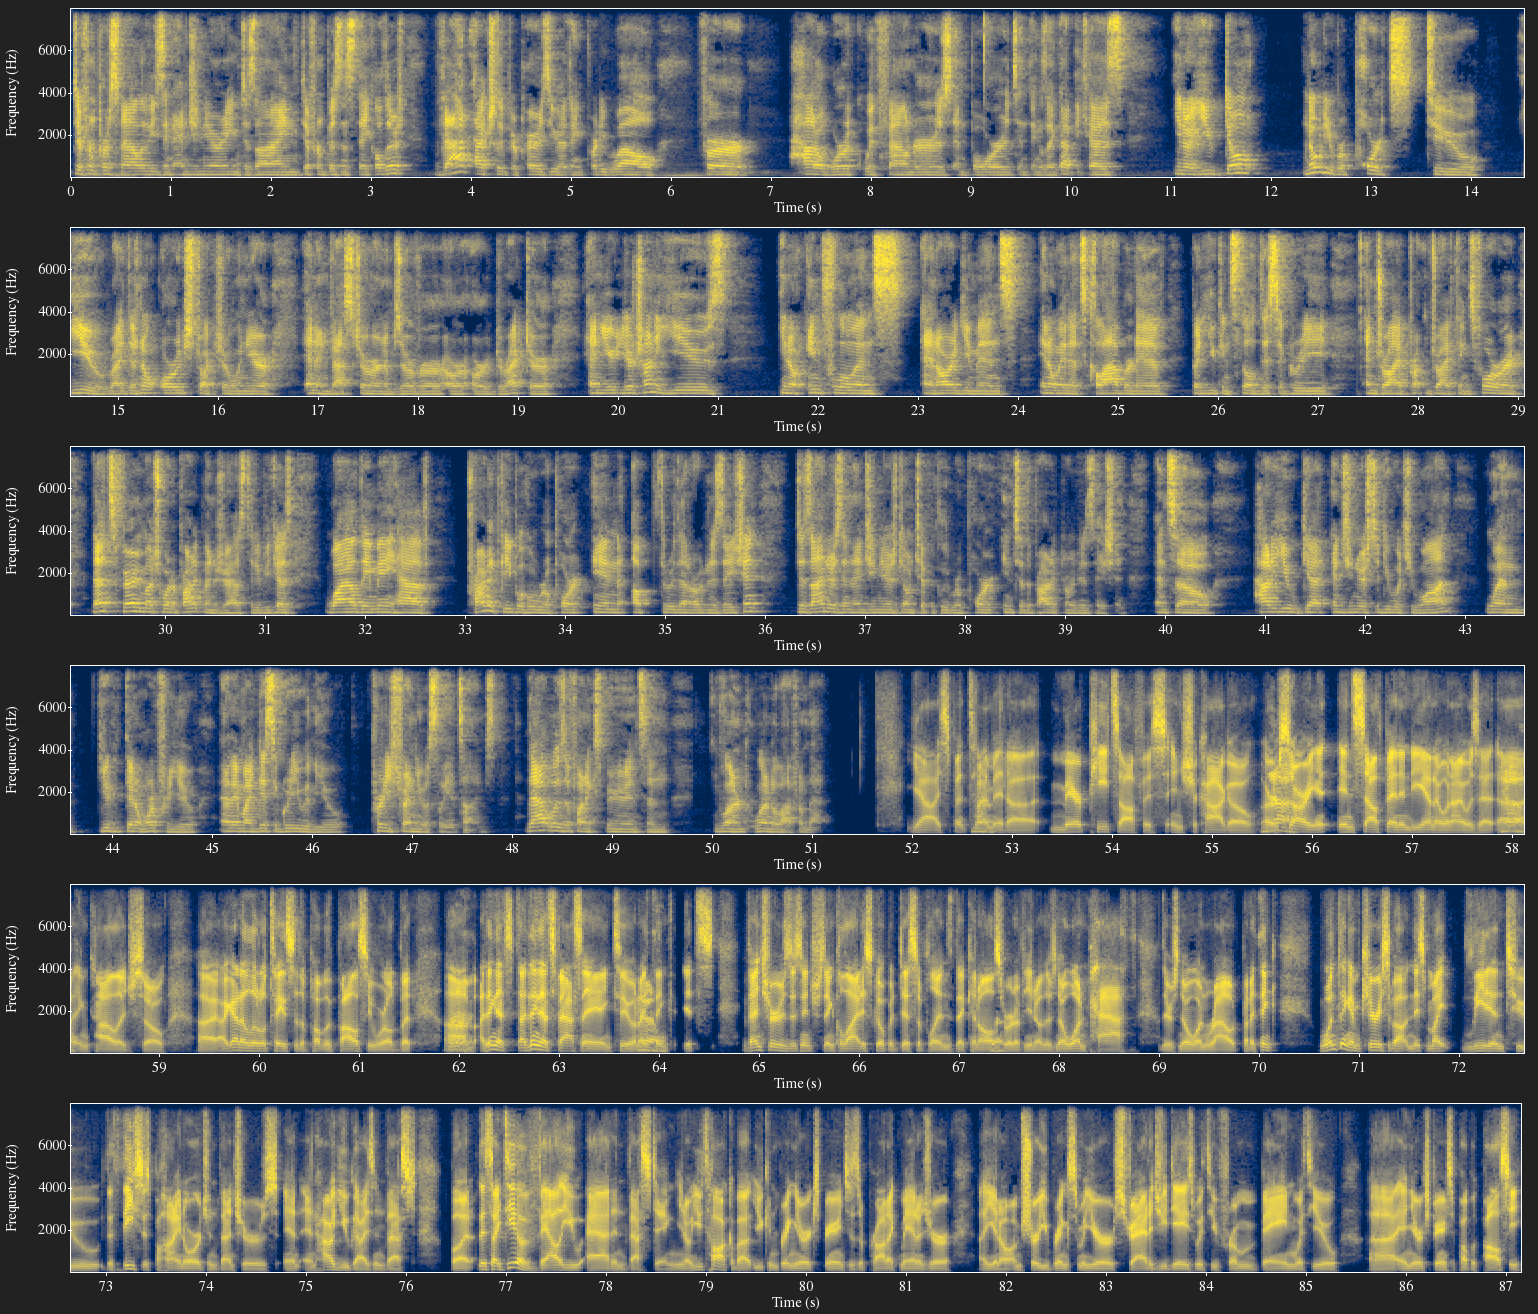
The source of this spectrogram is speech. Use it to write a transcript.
different personalities in engineering, design, different business stakeholders, that actually prepares you, I think, pretty well for how to work with founders and boards and things like that. Because, you know, you don't, nobody reports to you, right? There's no org structure when you're an investor or an observer or, or a director. And you, you're trying to use, you know, influence and arguments in a way that's collaborative, but you can still disagree and drive drive things forward. That's very much what a product manager has to do because while they may have product people who report in up through that organization, designers and engineers don't typically report into the product organization. And so, how do you get engineers to do what you want when you, they don't work for you and they might disagree with you pretty strenuously at times? That was a fun experience and learned learned a lot from that. Yeah, I spent time at uh, Mayor Pete's office in Chicago, or yeah. sorry, in, South Bend, Indiana, when I was at yeah. uh, in college. So uh, I got a little taste of the public policy world, but um, I think that's I think that's fascinating too, and yeah. I think it's venture is this interesting kaleidoscope of disciplines that can all sort of you know there's no one path, there's no one route, but I think one thing I'm curious about, and this might lead into the thesis behind Origin Ventures and, and how you guys invest, but this idea of value add investing. You know, you talk about you can bring your experience as a product manager. Uh, you know, I'm sure you bring some of your strategy days with you from Bain with you uh, and your experience in public policy.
